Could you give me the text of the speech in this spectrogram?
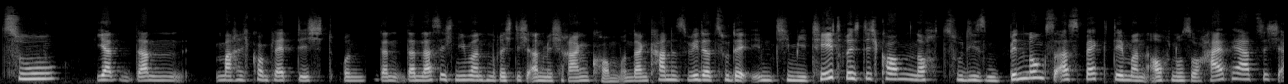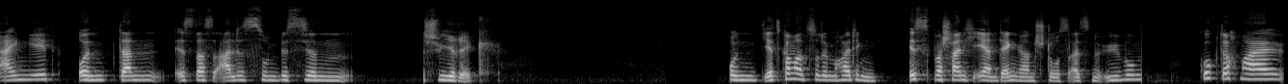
Zu, ja, dann mache ich komplett dicht und dann, dann lasse ich niemanden richtig an mich rankommen. Und dann kann es weder zu der Intimität richtig kommen, noch zu diesem Bindungsaspekt, den man auch nur so halbherzig eingeht. Und dann ist das alles so ein bisschen schwierig. Und jetzt kommen wir zu dem heutigen, ist wahrscheinlich eher ein Denkanstoß als eine Übung. Guck doch mal,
